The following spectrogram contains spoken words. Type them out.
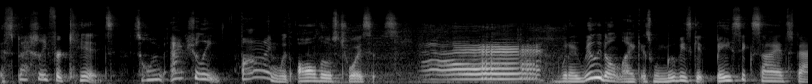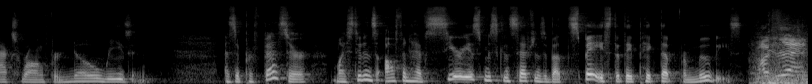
especially for kids, so I'm actually fine with all those choices. What I really don't like is when movies get basic science facts wrong for no reason. As a professor, my students often have serious misconceptions about space that they picked up from movies. Roger that.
